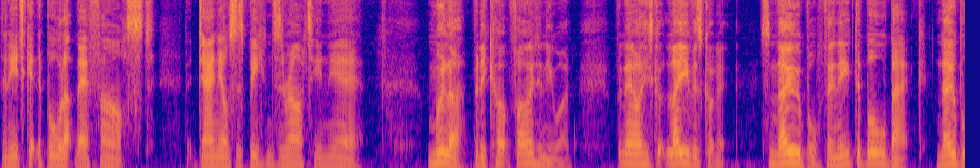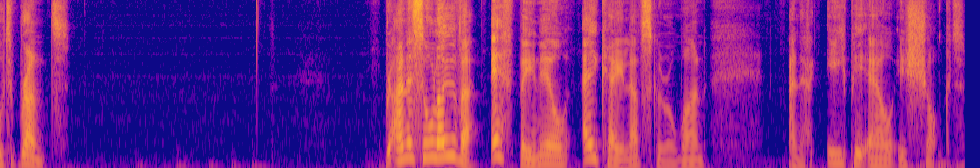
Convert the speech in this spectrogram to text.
They need to get the ball up there fast. But Daniels has beaten Zarate in the air. Muller, but he can't find anyone. But now he's got Laver's got it. It's Noble. They need the ball back. Noble to Brunt. And it's all over. FB nil, AK Love Squirrel 1. And the EPL is shocked.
